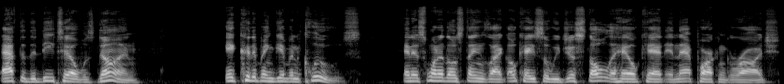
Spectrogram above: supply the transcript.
after the detail was done, it could have been given clues. And it's one of those things like, okay, so we just stole a Hellcat in that parking garage.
